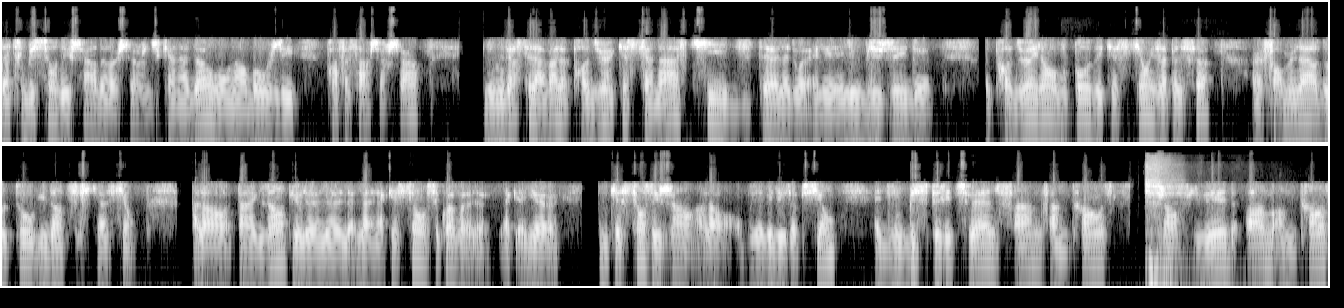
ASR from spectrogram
d'attribution des chaires de recherche du Canada où on embauche des professeurs-chercheurs, l'Université Laval a produit un questionnaire qui, dit-elle, elle, est, obligée de, produire. Et là, on vous pose des questions. Ils appellent ça un formulaire d'auto-identification. Alors, par exemple, il y a la, question, c'est quoi? il y a une question, c'est genre. Alors, vous avez des options. Êtes-vous bispirituel, femme, femme trans, genre fluide, homme, homme trans,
